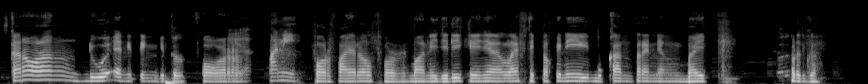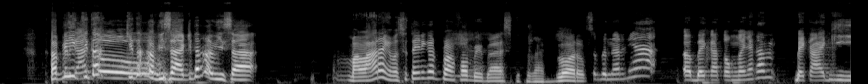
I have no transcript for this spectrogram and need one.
sekarang orang do anything gitu for Iya, money for viral for money. Jadi kayaknya live TikTok ini bukan tren yang baik menurut gue. Tapi kita Tergantung. kita nggak bisa kita nggak bisa melarang ya. Maksudnya ini kan platform Iya. bebas gitu kan. Lu harus sebenarnya eh, baik atau enggaknya kan baik lagi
